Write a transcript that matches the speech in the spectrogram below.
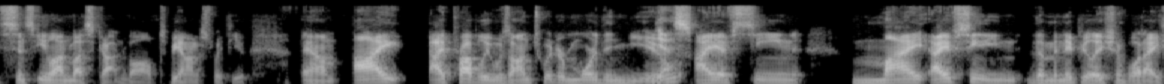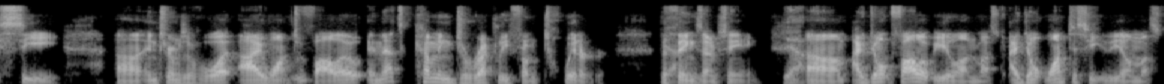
since Elon Musk got involved. To be honest with you, um, I I probably was on Twitter more than you. Yes. I have seen my I have seen the manipulation of what I see uh, in terms of what I want to Mhm. follow, and that's coming directly from Twitter. The Yeah. things I'm seeing. yeah. Um, I don't follow Elon Musk. I don't want to see Elon Musk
